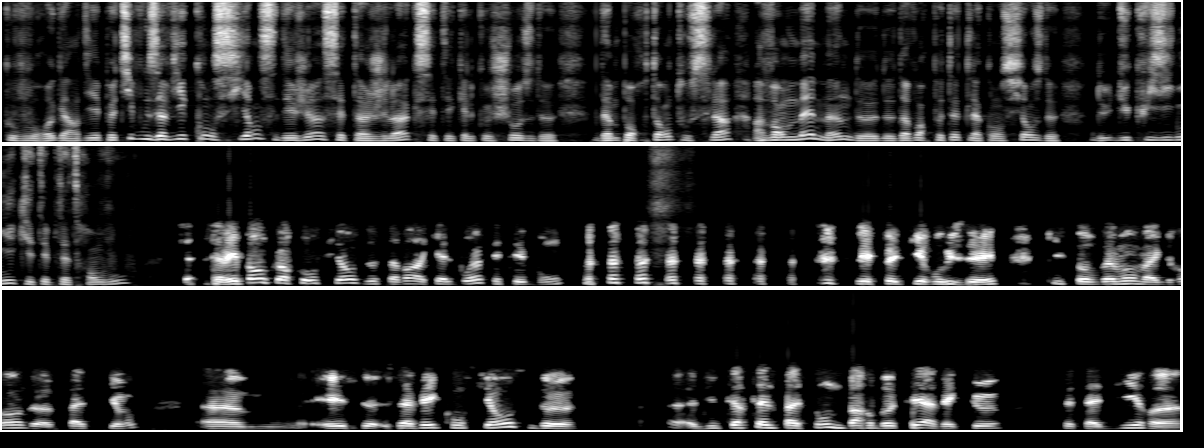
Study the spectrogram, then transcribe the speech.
que vous regardiez petit. Vous aviez conscience déjà à cet âge-là que c'était quelque chose d'important, tout cela, avant même hein, d'avoir peut-être la conscience de du, cuisinier qui était peut-être en vous? J'avais pas encore conscience de savoir à quel point c'était bon. les petits rougets, qui sont vraiment ma grande passion. Euh, et j'avais conscience de, euh, d'une certaine façon de barboter avec eux. C'est-à-dire, euh,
